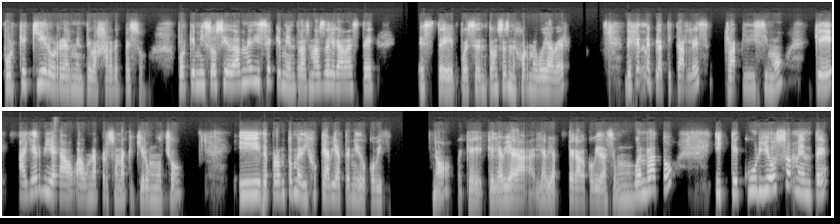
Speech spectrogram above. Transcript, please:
¿Por qué quiero realmente bajar de peso? Porque mi sociedad me dice que mientras más delgada esté, este, pues entonces mejor me voy a ver. Déjenme platicarles rapidísimo que ayer vi a, una persona que quiero mucho y de pronto me dijo que había tenido COVID, ¿no? Que, que le, había, le había pegado COVID hace un buen rato y que curiosamente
